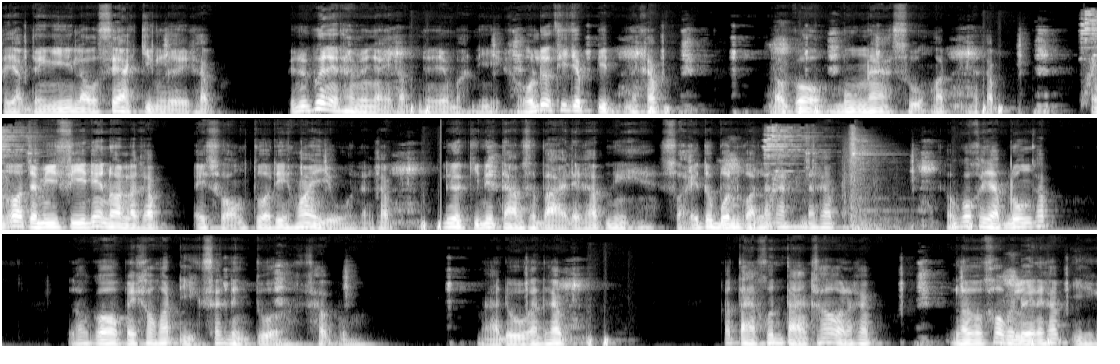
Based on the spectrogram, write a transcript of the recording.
ขยับอย่างนี้เราแทรกกินเลยครับ เป็นเพื่อนๆจะทำยังไงครับในจังหวะนี้เขาเลือกที่จะปิดนะครับ แล้วก็มุ่งหน้าสู่ฮอตนะครับ แล้วก็จะมีฟรีแน่นอนแหละครับไอ้สองตัวที่ห้อยอยู่นะครับ เลือกกินได้ตามสบายเลยครับ นี่สอยตัวบนก่อนแล้วกันนะครับเขาก็ขยับลงครับ แล้วก็ไปเข้าฮอตอีกสักหนึ่งตัวครับผมมาดูกันครับ ก็ต่างคนต่างเข้านะครับ เราก็เข้าไปเลยนะครับ อีก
